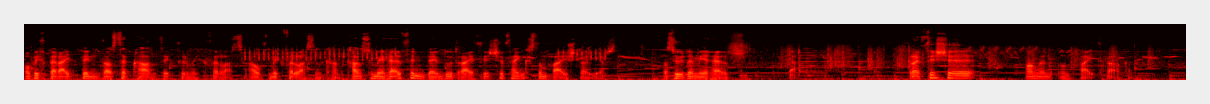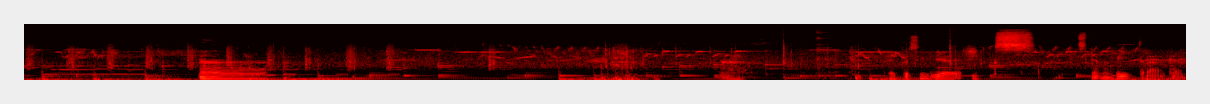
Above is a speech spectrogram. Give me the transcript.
Ob ich bereit bin, dass der Clan sich für mich verlassen, auf mich verlassen kann. Kannst du mir helfen, indem du drei Fische fängst und beisteuerst? Das würde mir helfen. Ja. Drei Fische fangen und beitragen. Äh. Petersilie X. Jetzt wir beitragen.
